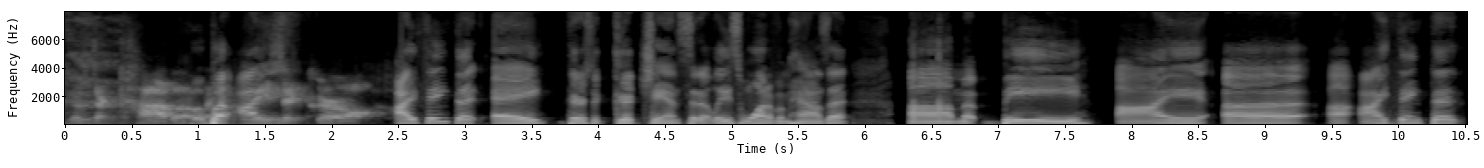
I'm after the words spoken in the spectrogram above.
Goes to Cabo, like But I- basic girl. I think that A, there's a good chance that at least one of them has it. Um, B, I uh, I think that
